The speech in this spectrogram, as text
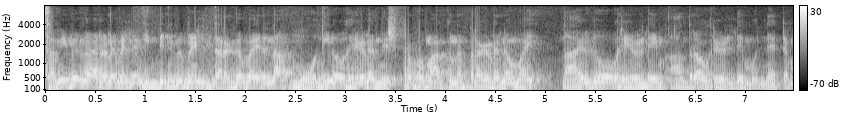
സമീപ കാലയളവിൽ ഇന്ത്യൻ വിപണിയിൽ തരംഗമായിരുന്ന മോദി ഓഹരികളെ നിഷ്പ്രഭമാക്കുന്ന പ്രകടനവുമായി നായിഡു ഓഹരികളുടെയും ആന്ധ്ര ഓഹരികളുടെയും മുന്നേറ്റം.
